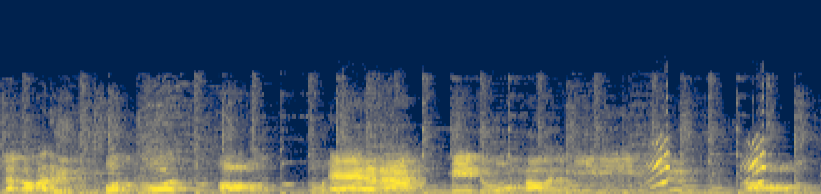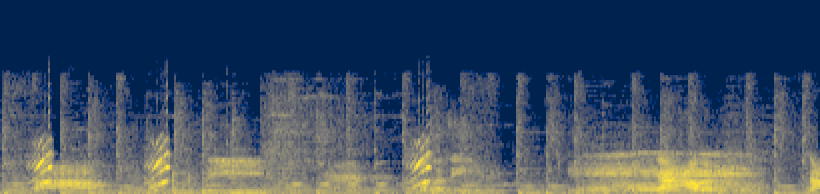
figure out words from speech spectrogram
แล้วก็มาถึงบทลงโทษของผู้แพ้แล้วนะ เมนูของเราก็จะมีนี่หนึ่งสองสามสี่แล้วก็นี่กะเอาแบบกะ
